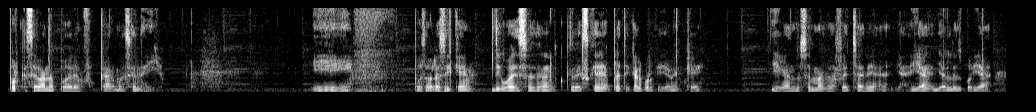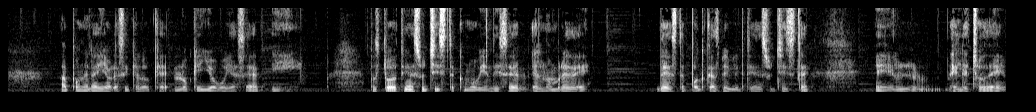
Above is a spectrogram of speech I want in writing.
porque se van a poder enfocar más en ello. Y pues ahora sí que digo eso era algo que les quería platicar porque ya ven que llegándose más la fecha ya, ya, les voy a, poner ahí ahora sí que lo que lo que yo voy a hacer. Y pues todo tiene su chiste como bien dice el, nombre de, de, este podcast Vivir tiene su chiste. El, el hecho de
